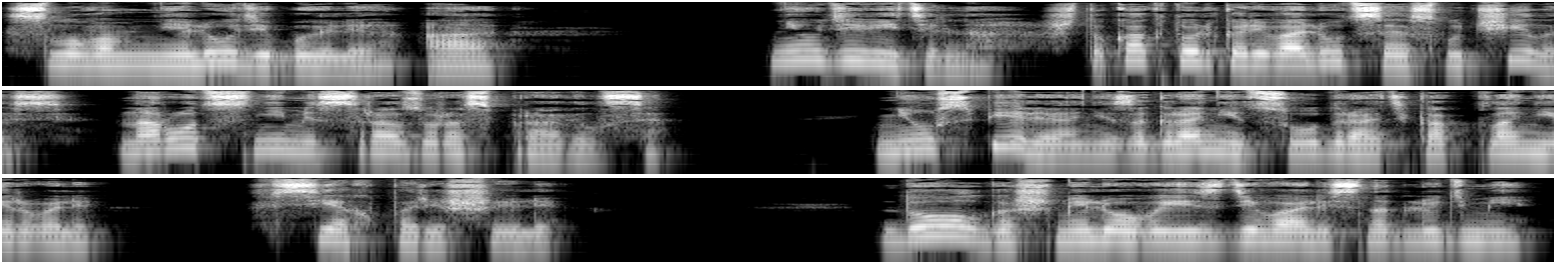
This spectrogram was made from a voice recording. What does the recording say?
Словом, не люди были, а... Неудивительно, что как только революция случилась, народ с ними сразу расправился. Не успели они за границу удрать, как планировали. Всех порешили. Долго Шмелевы издевались над людьми,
